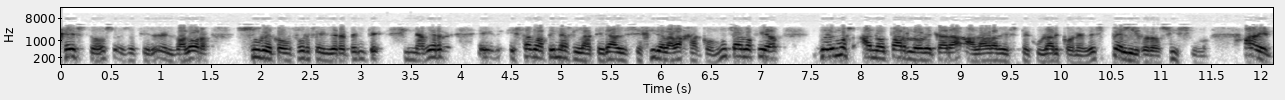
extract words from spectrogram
gestos, es decir, el valor sube con fuerza y de repente, sin haber eh, estado apenas lateral, se gira a la baja con mucha velocidad, debemos anotarlo de cara a la hora de especular con él. Es peligrosísimo. A ver,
